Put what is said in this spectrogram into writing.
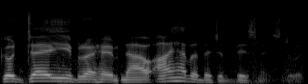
Good day, Ibrahim. Now, I have a bit of business to it.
